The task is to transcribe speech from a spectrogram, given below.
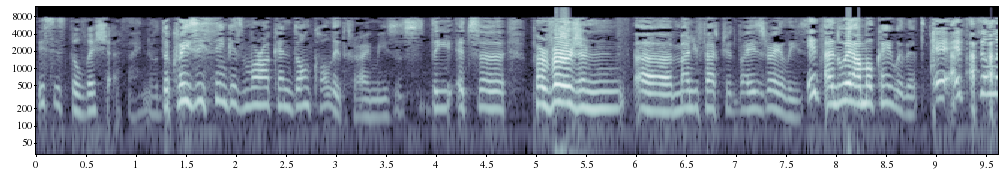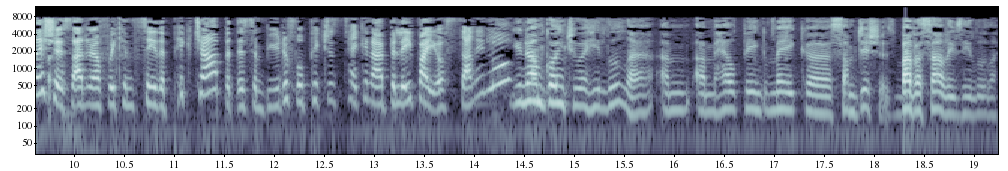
This is delicious. I know. The crazy thing is Moroccan don't call it Chaimis. It's the it's a perversion uh, manufactured by Israelis, It's- and we, I'm okay with it. It, it's delicious. I don't know if we can see the picture, but there's some beautiful pictures taken, I believe, by your son-in-law. You know, I'm going to a hilula. I'm I'm helping make uh, some dishes, Baba Sali's hilula,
